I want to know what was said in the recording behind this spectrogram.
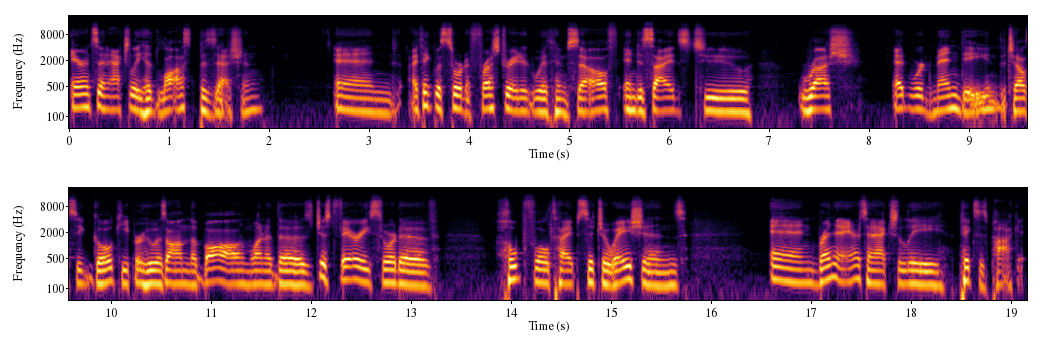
Aaronson actually had lost possession and I think was sort of frustrated with himself and decides to rush Edouard Mendy, the Chelsea goalkeeper who was on the ball in one of those just very sort of hopeful type situations. And Brendan Aaronson actually picks his pocket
